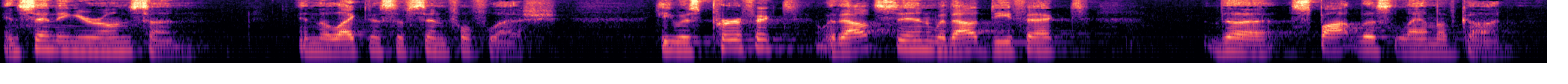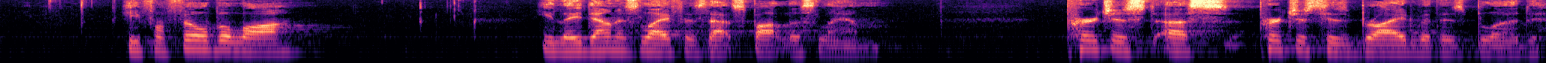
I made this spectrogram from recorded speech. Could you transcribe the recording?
in sending your own son in the likeness of sinful flesh. He was perfect, without sin, without defect, the spotless Lamb of God. He fulfilled the law. He laid down his life as that spotless lamb, purchased us, purchased his bride with his blood.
